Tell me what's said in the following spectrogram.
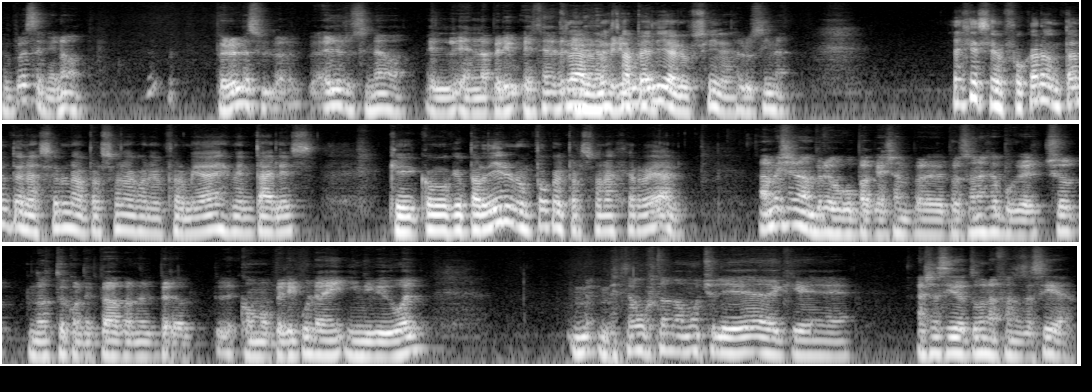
Me parece que no. Pero él, él alucinaba. Él- en la película. Claro, en esta peli alucina. alucina. Es que se enfocaron tanto en hacer una persona con enfermedades mentales que como que perdieron un poco el personaje real. A mí ya no me preocupa que hayan perdido el personaje porque yo no estoy conectado con él, pero como película individual me, me está gustando mucho la idea de que haya sido toda una fantasía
